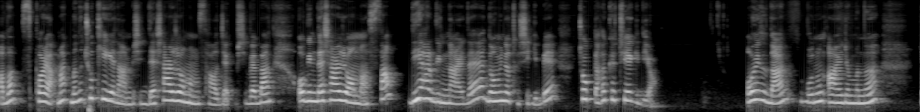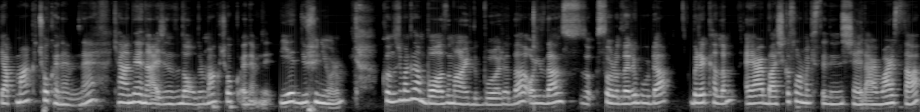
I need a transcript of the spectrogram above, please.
Ama spor yapmak bana çok iyi gelen bir şey. Deşarj olmamı sağlayacak bir şey. Ve ben o gün deşarj olmazsam diğer günlerde domino taşı gibi çok daha kötüye gidiyor. O yüzden bunun ayrımını yapmak çok önemli. Kendi enerjinizi doldurmak çok önemli diye düşünüyorum. Konuşmaktan boğazım ağrıdı bu arada. O yüzden soruları burada bırakalım. Eğer başka sormak istediğiniz şeyler varsa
